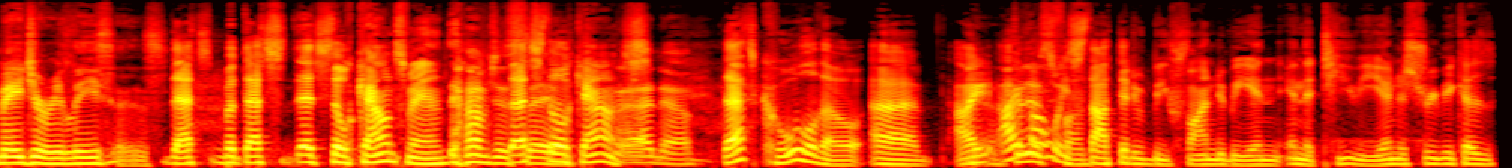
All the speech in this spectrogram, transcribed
major releases. That's but that's that still counts, man. I'm just that saying. still counts. I know. That's cool though. Uh, I Yeah, I've always fun. thought that it would be fun to be in in the TV industry because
